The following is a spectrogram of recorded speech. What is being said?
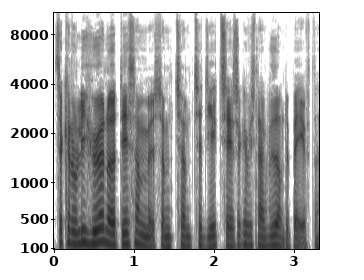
Så kan du lige høre noget af det, som, som, som Yates sagde, så kan vi snakke videre om det bagefter.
